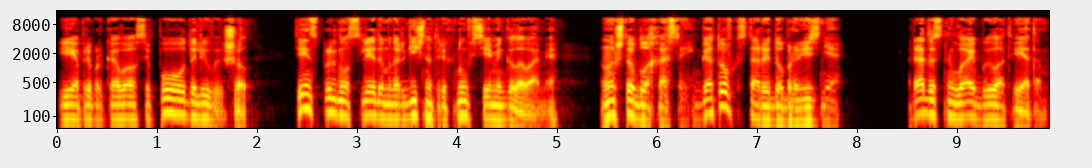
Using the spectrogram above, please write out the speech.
Я припарковался поодаль и вышел. Тень спрыгнул следом, энергично тряхнув всеми головами. «Ну что, блохастый, готов к старой доброй резне?» Радостный лай был ответом.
